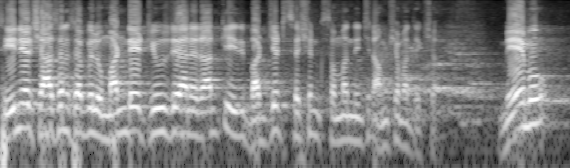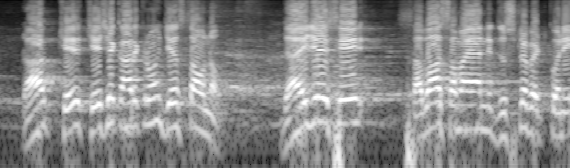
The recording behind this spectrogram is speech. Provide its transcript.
సీనియర్ శాసనసభ్యులు మండే ట్యూస్డే అనే దానికి ఇది బడ్జెట్ సెషన్కి సంబంధించిన అంశం అధ్యక్ష. మేము రా చే- చేసే కార్యక్రమం చేస్తూ ఉన్నాం. దయచేసి సభా సమయాన్ని దృష్టిలో పెట్టుకొని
